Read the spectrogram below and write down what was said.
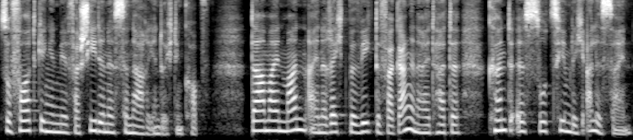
Sofort gingen mir verschiedene Szenarien durch den Kopf. Da mein Mann eine recht bewegte Vergangenheit hatte, könnte es so ziemlich alles sein.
